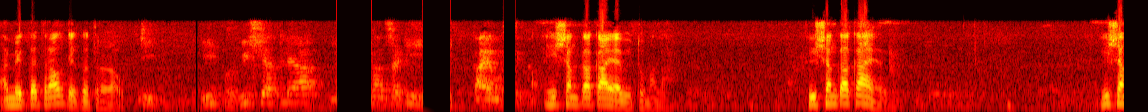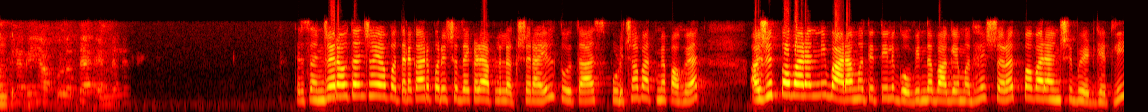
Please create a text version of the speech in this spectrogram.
आम्ही एकत्र आहोत एकत्र राहू. ही भविष्यातल्या कायम असेल. का ही शंका काय हवी तुम्हाला? ही शंका काय हवी? ही शंका है तर संजय राऊतांच्या या पत्रकार परिषदेकडे आपलं लक्ष राहील. तुर्तास पुढच्या बातम्या पाहूयात. अजित पवारांनी बारामतीतील गोविंद बागेमध्ये शरद पवार यांची भेट घेतली.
